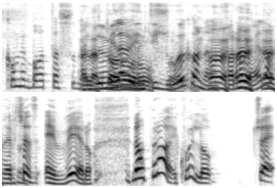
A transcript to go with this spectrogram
come Bottas nel Alla Toro 2022 Rosso. con Alfa Romeo e la Mercedes, è vero. No, però è quello, cioè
